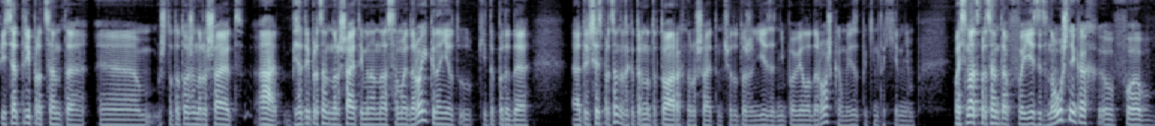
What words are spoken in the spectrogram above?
53% э, что-то тоже нарушают, а, 53% нарушают именно на самой дороге, когда нет какие-то ПДД, а 36% это которые на тротуарах нарушают, там что-то тоже ездят не по велодорожкам, а ездят по каким-то херням. 18% ездит в наушниках, в,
